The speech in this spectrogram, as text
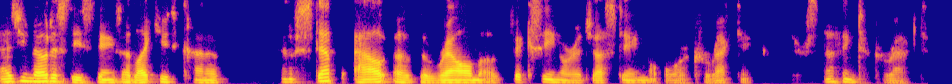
as you notice these things, I'd like you to kind of kind of step out of the realm of fixing or adjusting or correcting. There's nothing to correct.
